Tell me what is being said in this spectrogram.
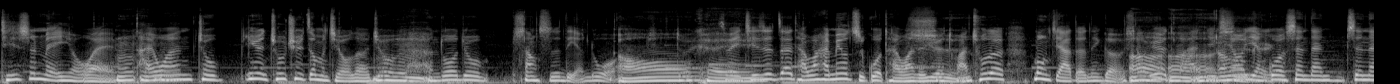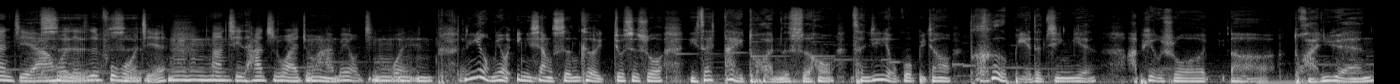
其实没有哎、嗯台湾就因为出去这么久了，就嗯很多就丧失联络。哦对 OK，所以其实，在台湾还没有指过台湾的乐团，除了梦甲的那个小乐团，嗯嗯嗯以前有演过圣诞圣诞节啊，或者是复活节，嗯那其他之外就还没有机会。嗯你有没有印象深刻？就是说你在带团的时候，曾经有过比较特别的经验啊？譬如说，呃，团员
